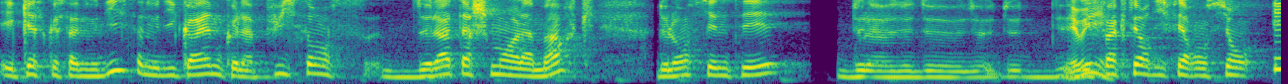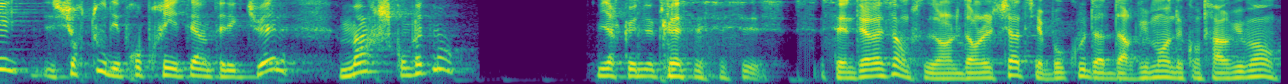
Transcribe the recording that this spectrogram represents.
Et qu'est-ce que ça nous dit? Ça nous dit quand même que la puissance de l'attachement à la marque, de l'ancienneté, de, de, eh des facteurs différenciants et surtout des propriétés intellectuelles marche complètement. Que, c'est- intéressant parce que dans, dans le chat, il y a beaucoup d'a- d'arguments, de contre-arguments.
